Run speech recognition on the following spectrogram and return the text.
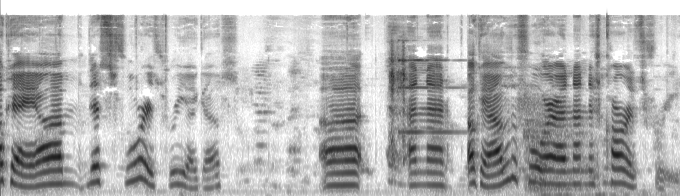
Okay, um, this floor is free, I guess. Uh, and then okay, I was a four, and then this car is free.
